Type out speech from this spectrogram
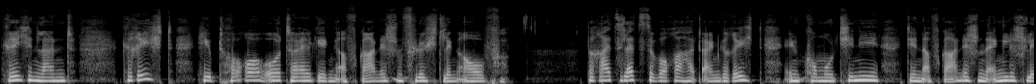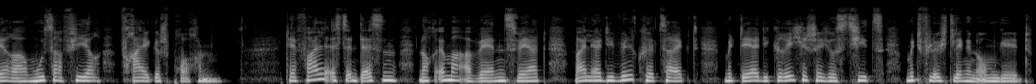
Griechenland. Gericht hebt Horrorurteil gegen afghanischen Flüchtling auf. Bereits letzte Woche hat ein Gericht in Komotini den afghanischen Englischlehrer Musafir freigesprochen. Der Fall ist indessen noch immer erwähnenswert, weil er die Willkür zeigt, mit der die griechische Justiz mit Flüchtlingen umgeht.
